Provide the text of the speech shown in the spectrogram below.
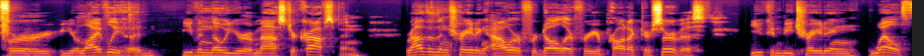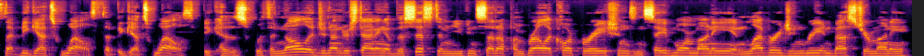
for your livelihood, even though you're a master craftsman, rather than trading hour for dollar for your product or service, you can be trading wealth that begets wealth that begets wealth because with the knowledge and understanding of the system you can set up umbrella corporations and save more money and leverage and reinvest your money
